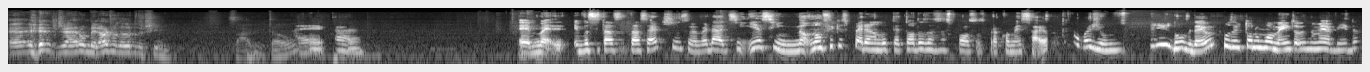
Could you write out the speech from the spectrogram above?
é, já era o melhor jogador do time sabe? Então. É, cara. É, mas você tá, tá certíssimo, é verdade. Sim. E assim, não, não fica esperando ter todas as respostas para começar. Eu até hoje, um de dúvida. Eu, inclusive, tô num momento na minha vida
